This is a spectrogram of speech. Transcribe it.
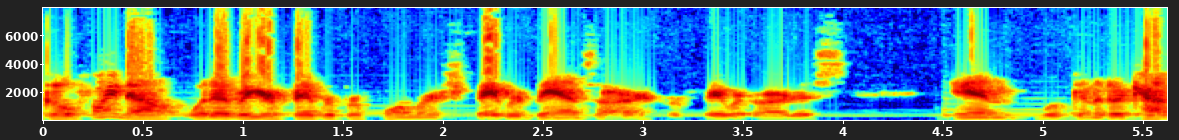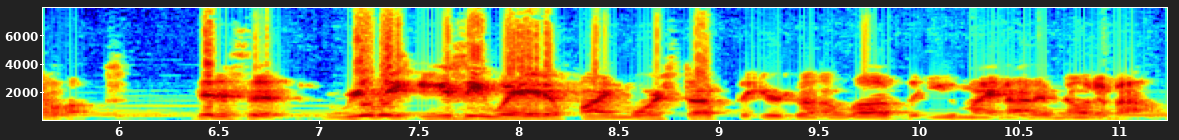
go find out whatever your favorite performers' favorite bands are or favorite artists, and look into their catalogs. That is a really easy way to find more stuff that you're going to love that you might not have known about.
